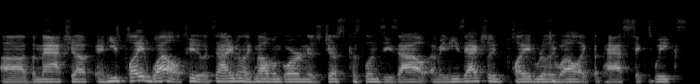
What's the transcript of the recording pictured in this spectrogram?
uh, the matchup, and he's played well too. It's not even like Melvin Gordon is just because Lindsay's out. I mean, he's actually played really well like the past six weeks.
